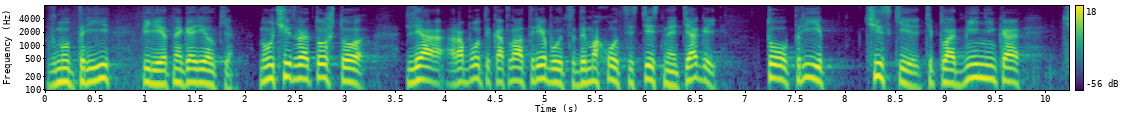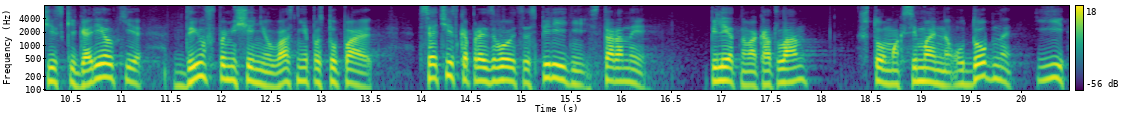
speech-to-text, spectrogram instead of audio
внутри пилетной горелки. Но учитывая то, что для работы котла требуется дымоход с естественной тягой, то при чистке теплообменника, чистке горелки, дым в помещении у вас не поступает. Вся чистка производится с передней стороны пилетного котла, что максимально удобно, и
